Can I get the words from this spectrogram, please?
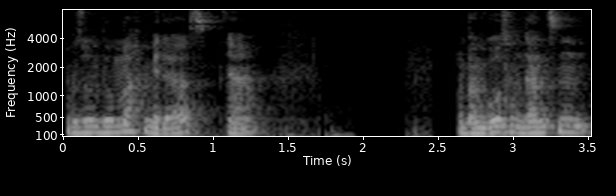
Und so und so machen wir das. Ja. Und beim Großen und Ganzen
